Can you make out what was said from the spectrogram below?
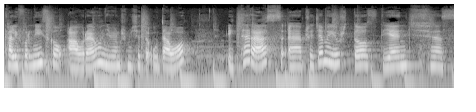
kalifornijską aurę, nie wiem czy mi się to udało. I teraz e, przejdziemy już do zdjęć z,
